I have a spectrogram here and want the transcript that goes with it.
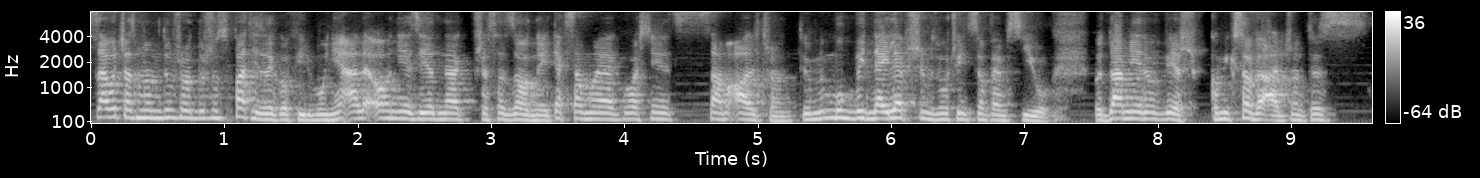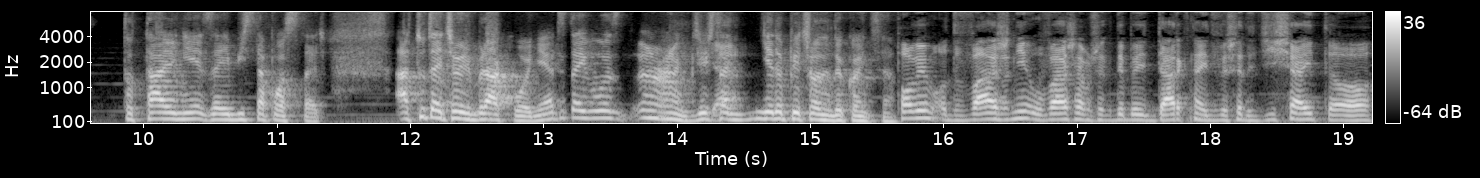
cały czas mam dużo, dużo sympatii do tego filmu, nie? Ale on jest jednak przesadzony i tak samo jak właśnie sam Ultron, który mógł być najlepszym złoczyńcą w MCU, bo dla mnie, wiesz, komiksowy Ultron to jest totalnie zajebista postać. A tutaj czegoś brakło, nie? Tutaj było uh, gdzieś tam ja niedopieczony do końca. Powiem odważnie, uważam, że gdyby Dark Knight wyszedł dzisiaj, to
